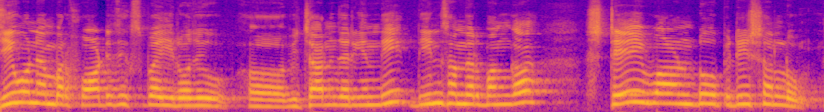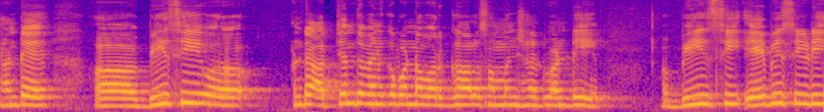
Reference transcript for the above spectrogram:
జీవో నెంబర్ ఫార్టీ సిక్స్పై ఈరోజు విచారణ జరిగింది. దీని సందర్భంగా స్టే ఇవ్వాలంటూ పిటిషన్లు అంటే బీసీ అంటే అత్యంత వెనుకబడిన వర్గాలకు సంబంధించినటువంటి బీసీ ఏబిసిడి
